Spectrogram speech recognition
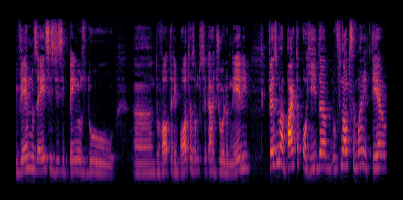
vermos aí esses desempenhos do uh, do Valtteri Bottas, vamos ficar de olho nele. Fez uma baita corrida o final de semana inteiro,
